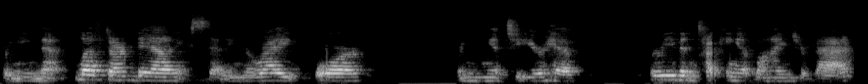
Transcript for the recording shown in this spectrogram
bringing that left arm down, extending the right, or bringing it to your hip, or even tucking it behind your back.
